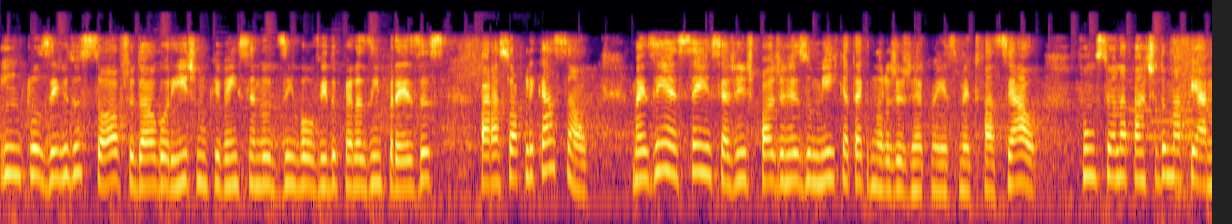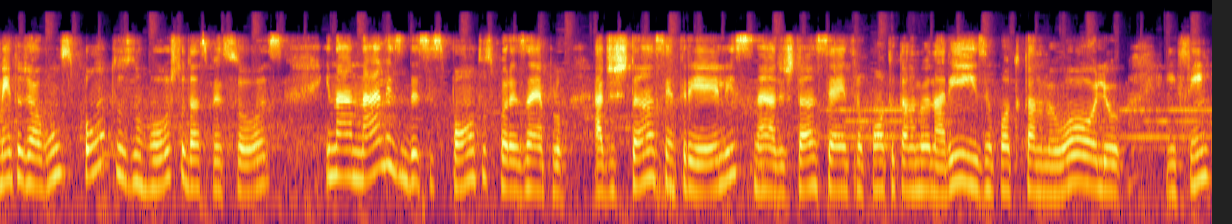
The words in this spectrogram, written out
e inclusive do software, do algoritmo que vem sendo desenvolvido pelas empresas para a sua aplicação. Mas em essência, a gente pode resumir que a tecnologia de reconhecimento facial funciona a partir do mapeamento de alguns pontos no rosto das pessoas e na análise desses pontos, por exemplo, a distância entre eles, né? a distância entre um ponto que está no meu nariz e um ponto que está no meu olho, enfim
